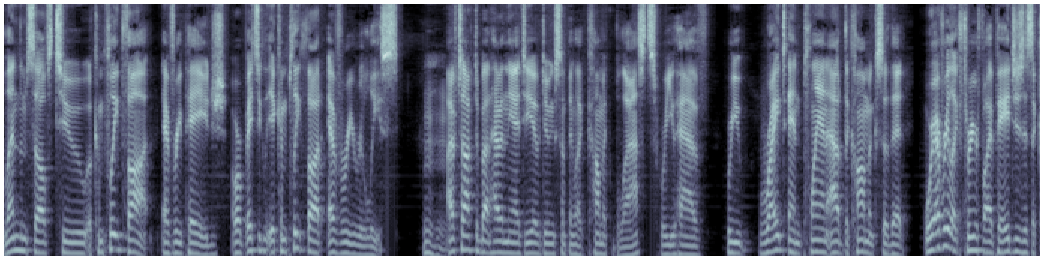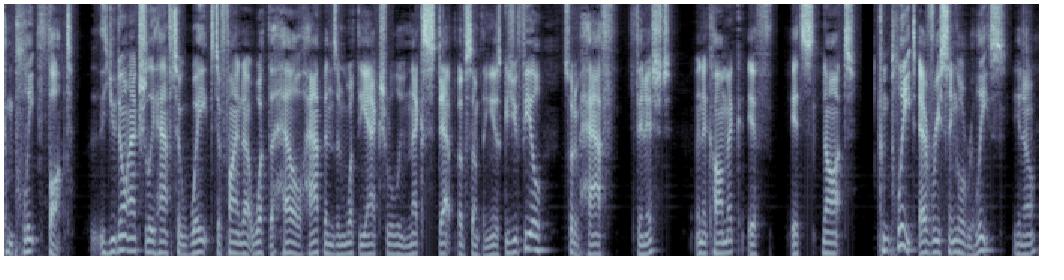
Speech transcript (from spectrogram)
lend themselves to a complete thought every page or basically a complete thought every release. Mhm. I've talked about having the idea of doing something like comic blasts where you have where you write and plan out the comic so that where every like 3 or 5 pages is a complete thought. You don't actually have to wait to find out what the hell happens and what the actual next step of something is because you feel sort of half finished in a comic if it's not complete every single release, you know?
